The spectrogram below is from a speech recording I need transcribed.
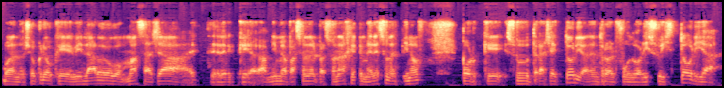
Bueno, yo creo que Bilardo, más allá este, de que a mí me apasiona el personaje, merece un spin-off porque su trayectoria dentro del fútbol y su historia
